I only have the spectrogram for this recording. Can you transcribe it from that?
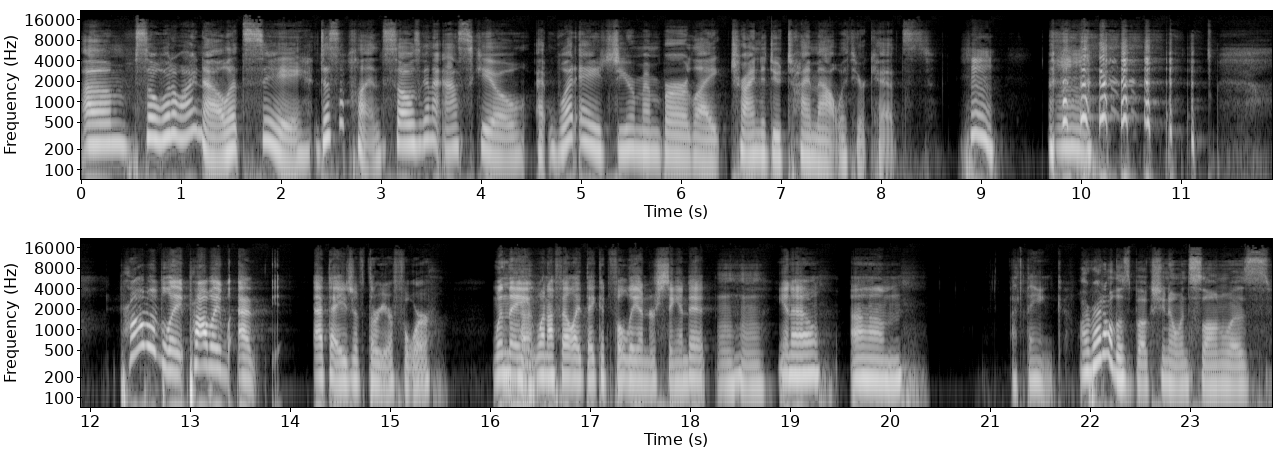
Um. So what do I know? Let's see. Discipline. So I was going to ask you, at what age do you remember like trying to do timeout with your kids? probably probably at at the age of three or four when they when I felt like they could fully understand it. Mm-hmm. You know, um, I think. I read all those books, you know, when Sloan was,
